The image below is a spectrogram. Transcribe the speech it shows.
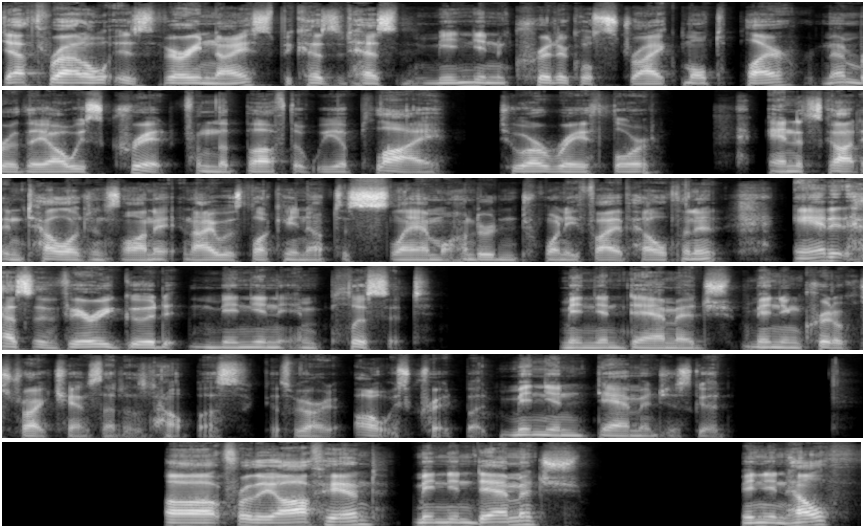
Death Rattle is very nice because it has minion critical strike multiplier. Remember, they always crit from the buff that we apply to our Wraith Lord. And it's got intelligence on it, and I was lucky enough to slam 125 health in it. And it has a very good minion implicit. Minion damage, minion critical strike chance. That doesn't help us because we already always crit, but minion damage is good. Uh, for the offhand, minion damage, minion health,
